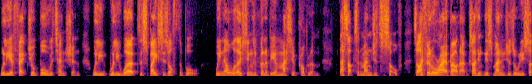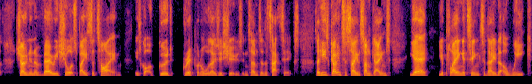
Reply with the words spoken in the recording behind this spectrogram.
Will he affect your ball retention? Will he will he work the spaces off the ball? We know all those things are going to be a massive problem. That's up to the manager to solve. So I feel all right about that because I think this manager's already shown in a very short space of time he's got a good grip on all those issues in terms of the tactics. So he's going to say in some games, yeah, you're playing a team today that are weak.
